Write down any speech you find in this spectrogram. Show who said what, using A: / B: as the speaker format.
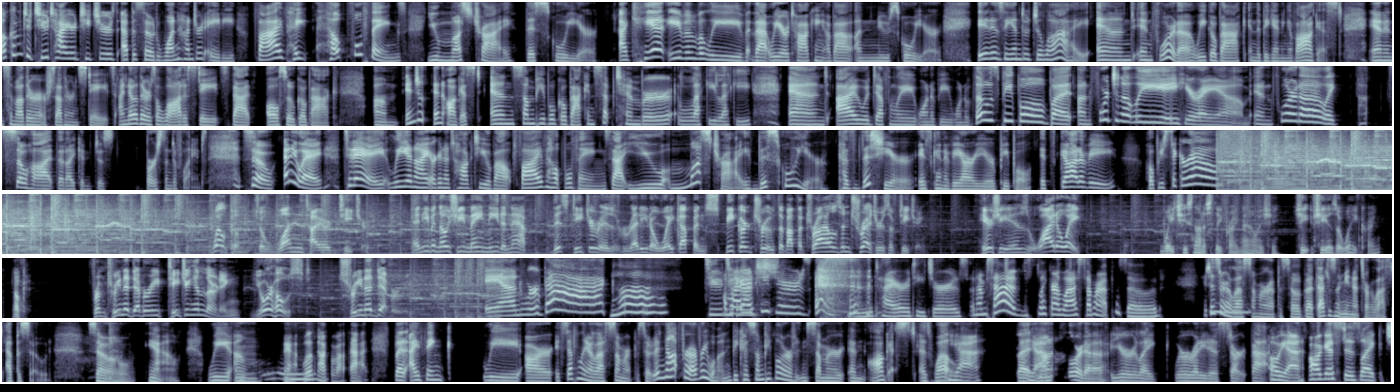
A: Welcome to Two Tired Teachers, episode 180 Five Helpful Things You Must Try This School Year. I can't even believe that we are talking about a new school year. It is the end of July, and in Florida, we go back in the beginning of August, and in some other southern states. I know there's a lot of states that also go back um, in, in August, and some people go back in September. Lucky, lucky. And I would definitely want to be one of those people, but unfortunately, here I am in Florida, like so hot that I could just burst into flames. So, anyway, today Lee and I are going to talk to you about five helpful things that you must try this school year because this year is going to be our year, people. It's got to be. Hope you stick around.
B: Welcome to One Tired Teacher. And even though she may need a nap, this teacher is ready to wake up and speak her truth about the trials and treasures of teaching. Here she is, wide awake. Wait, she's not asleep right now, is she? She she is awake, right? Okay. From Trina Deboree Teaching and Learning, your host, Trina Deboree.
A: And we're back.
C: Ah,
A: Two
C: Oh my
A: tired teachers.
C: two tired teachers. And I'm sad. It's like our last summer episode.
A: It is our last summer episode, but that doesn't mean it's our last episode. So, yeah, we um yeah, we'll talk about that. But I think we are it's definitely our last summer episode. And not for everyone because some people are in summer in August as well.
C: Yeah.
A: But
C: yeah.
A: not in Florida. You're like we're ready to start back.
C: Oh, yeah. August is like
